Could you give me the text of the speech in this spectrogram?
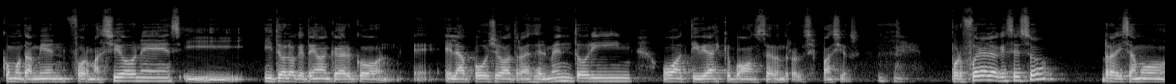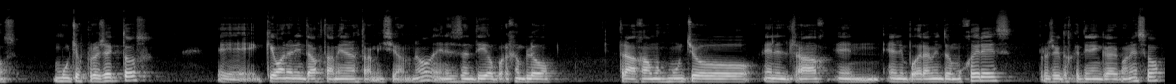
como también formaciones y, todo lo que tenga que ver con eh, el apoyo a través del mentoring o actividades que podamos hacer dentro de los espacios. Por fuera de lo que es eso, realizamos muchos proyectos que van orientados también a nuestra misión. ¿no? En ese sentido, por ejemplo, trabajamos mucho en el, trabajo, en el empoderamiento de mujeres, proyectos que tienen que ver con eso.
